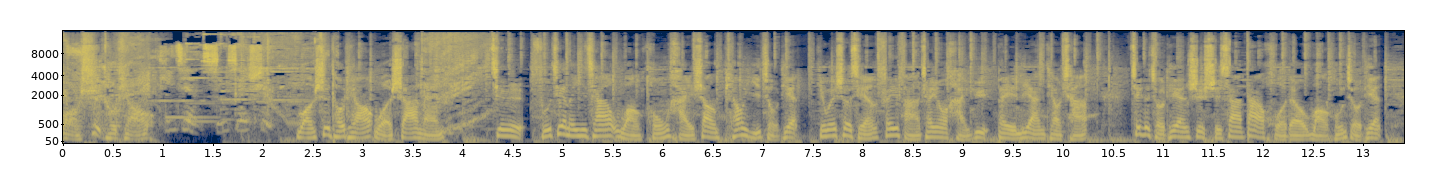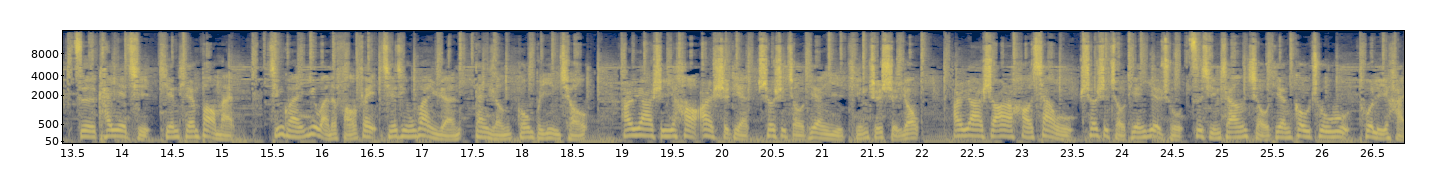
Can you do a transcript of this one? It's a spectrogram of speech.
往事头条，听见新鲜事。往事头条，我是阿南。近日，福建的一家网红海上漂移酒店因为涉嫌非法占用海域被立案调查。这个酒店是时下大火的网红酒店，自开业起天天爆满。尽管一晚的房费接近万元，但仍供不应求。二月二十一号二十点，涉事酒店已停止使用。二月二十二号下午，涉事酒店业主自行将酒店构筑物脱离海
